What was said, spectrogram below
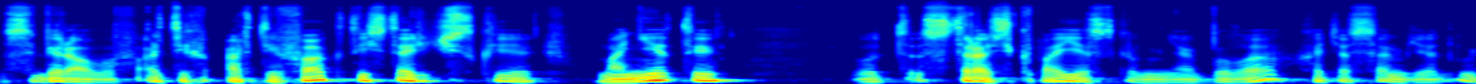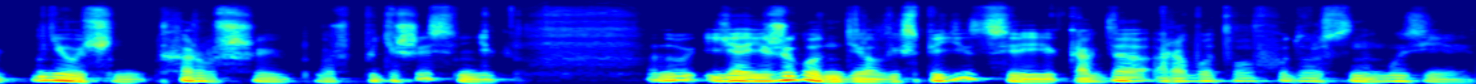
собирал артеф- артефакты исторические, монеты – вот страсть к поездкам у меня была, хотя сам я ну, не очень хороший, может, путешественник. Ну, я ежегодно делал экспедиции, когда работал в художественном музее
